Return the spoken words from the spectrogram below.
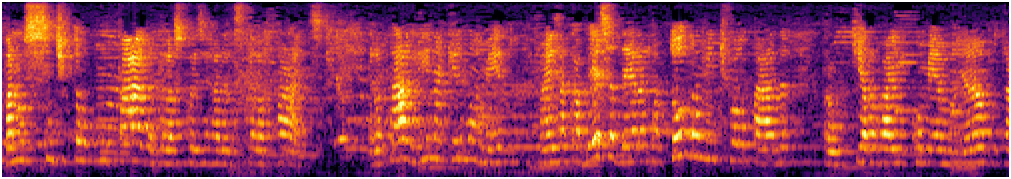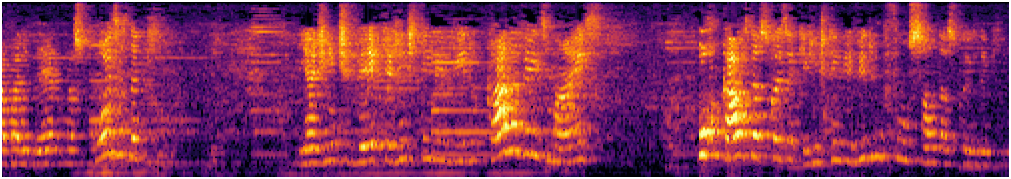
para não se sentir tão culpada pelas coisas erradas que ela faz. Ela está ali naquele momento, mas a cabeça dela está totalmente voltada para o que ela vai comer amanhã, para o trabalho dela, para as coisas daqui. E a gente vê que a gente tem vivido cada vez mais por causa das coisas aqui. A gente tem vivido em função das coisas daqui.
